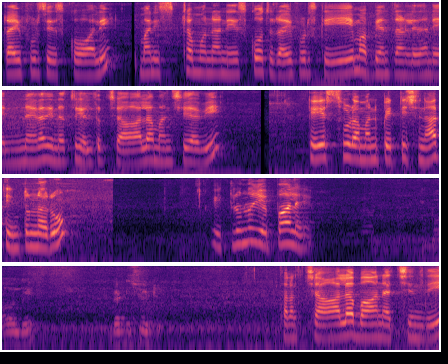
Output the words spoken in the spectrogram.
డ్రై ఫ్రూట్స్ వేసుకోవాలి. మన ఇష్టం ఉన్న వేసుకోవచ్చు డ్రై ఫ్రూట్స్కి ఏం అభ్యంతరం లేదండి. ఎన్నైనా తినచ్చు. హెల్త్కి చాలా మంచివి అవి. టేస్ట్ చూడమని పెట్టించిన తింటున్నారు. ఎట్లుందో చెప్పాలి. తనకు చాలా బాగా నచ్చింది.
